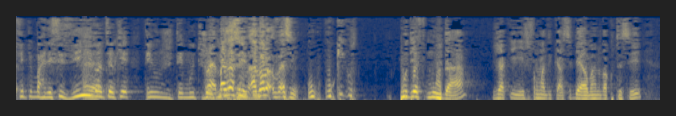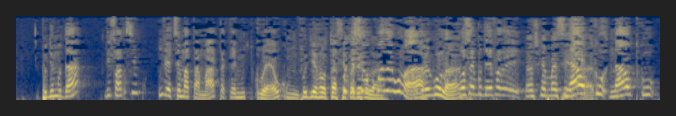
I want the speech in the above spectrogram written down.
sempre mais decisiva, não sei o quê. Tem, uns, tem muito jogo. É, mas assim, agora, assim, o, o que podia mudar, já que esse formato de caça é ideal, mas não vai acontecer, podia mudar, de fato, assim, em vez de ser mata-mata, que é muito cruel, como Podia voltar a ser podia ser um quadrangular. quadrangular. Quadrangular. Você poderia fazer Eu acho que é mais sensato. Náutico, Náutico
